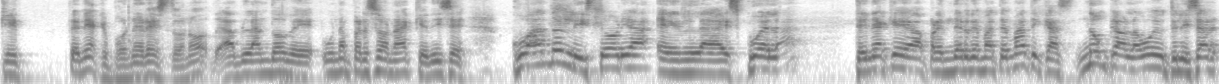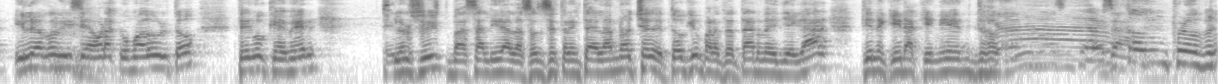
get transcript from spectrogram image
Que tenía que poner esto, ¿no? Hablando de una persona que dice, ¿cuándo en la historia, en la escuela, tenía que aprender de matemáticas? Nunca la voy a utilizar. Y luego dice, ahora como adulto, tengo que ver... Taylor Swift va a salir a las 11.30 de la noche de Tokio para tratar de llegar. Tiene que ir a 500. O sea, todo un problema.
